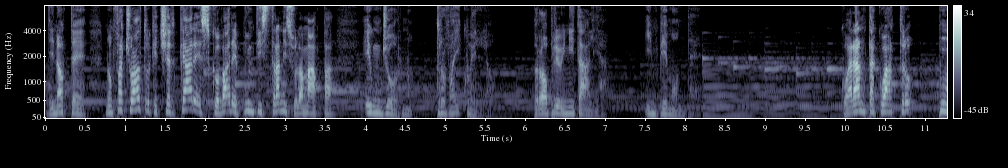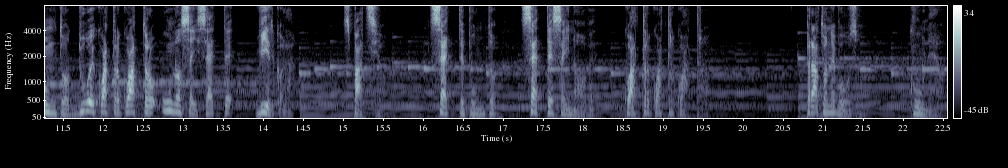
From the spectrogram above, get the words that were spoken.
Di notte non faccio altro che cercare e scovare punti strani sulla mappa e un giorno trovai quello, proprio in Italia, in Piemonte. 44.244167, virgola, spazio, 7.769 444. Prato nevoso, Cuneo.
